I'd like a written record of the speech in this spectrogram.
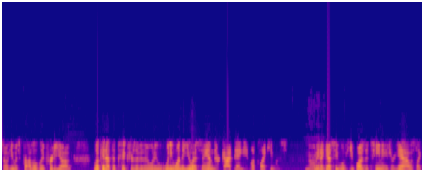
So he was probably pretty young. Looking at the pictures of him when he when he won the USAM there, god dang, he looked like he was no. I mean, I guess he he was a teenager. Yeah, I was like,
